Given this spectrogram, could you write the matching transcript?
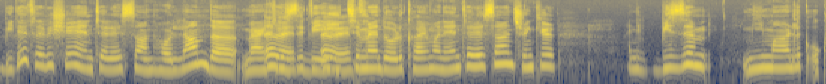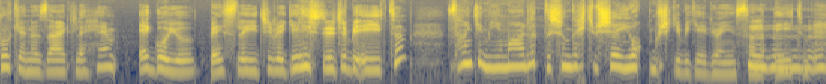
Bir de tabii şey enteresan Hollanda merkezli evet, bir eğitime evet. doğru kayman enteresan çünkü hani bizim mimarlık okurken özellikle hem egoyu besleyici ve geliştirici bir eğitim sanki mimarlık dışında hiçbir şey yokmuş gibi geliyor insana eğitim.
